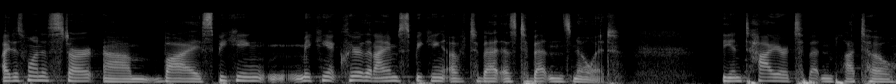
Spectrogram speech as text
I just want to start um, by speaking, making it clear that I am speaking of Tibet as Tibetans know it. The entire Tibetan plateau,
